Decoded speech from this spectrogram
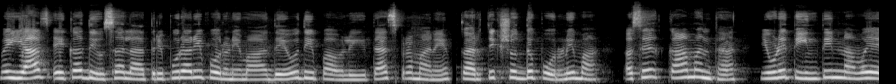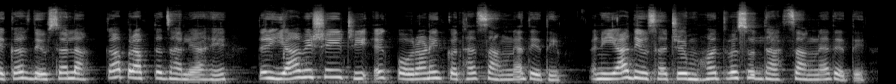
व याच एका दिवसाला त्रिपुरारी पौर्णिमा देव दीपावली त्याचप्रमाणे कार्तिक शुद्ध पौर्णिमा असे का म्हणतात? एवढे तीन तीन नावं एकाच दिवसाला का प्राप्त झाले आहे? तर याविषयीची एक पौराणिक कथा सांगण्यात येते. आणि या दिवसाचे महत्त्वसुद्धा सांगण्यात येते.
